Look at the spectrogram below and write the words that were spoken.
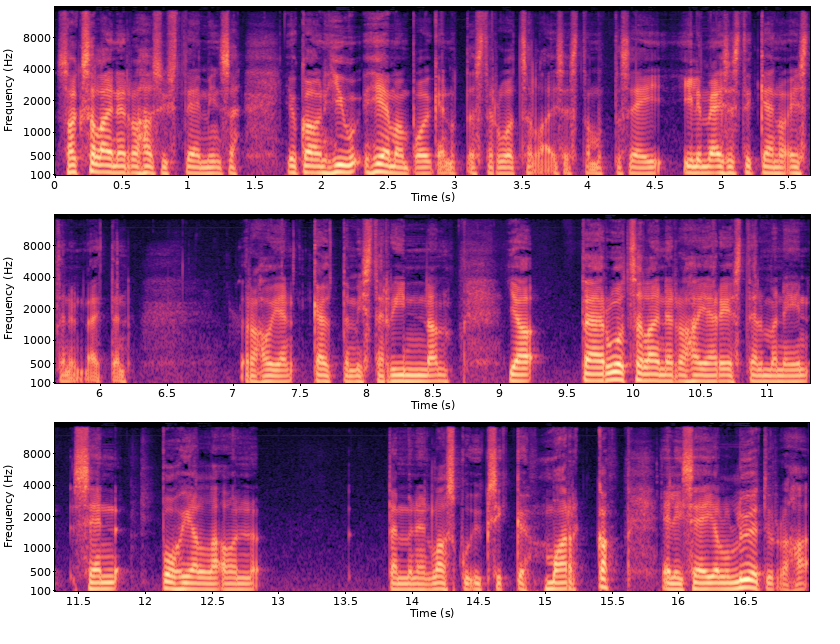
saksalainen rahasysteeminsä, joka on hi- hieman poikennut tästä ruotsalaisesta, mutta se ei ilmeisestikään ole estänyt näiden rahojen käyttämistä rinnan. Ja tämä ruotsalainen rahajärjestelmä, niin sen pohjalla on tämmöinen laskuyksikkö markka, eli se ei ollut lyöty raha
